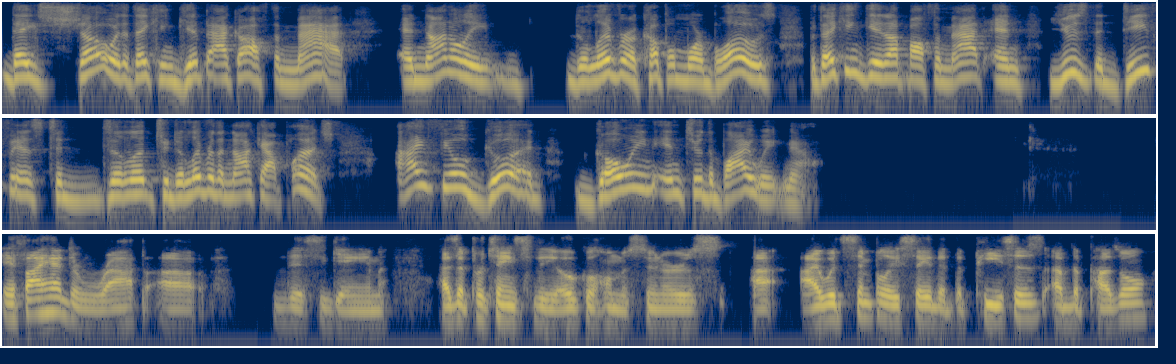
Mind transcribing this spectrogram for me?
they show that they can get back off the mat and not only deliver a couple more blows, but they can get up off the mat and use the defense to to, to deliver the knockout punch. I feel good going into the bye week now. If I had to wrap up this game as it pertains to the Oklahoma Sooners, I, I would simply say that the pieces of the puzzle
